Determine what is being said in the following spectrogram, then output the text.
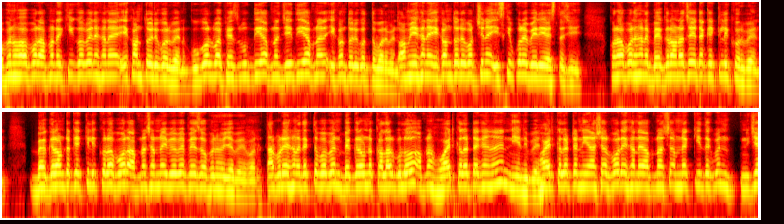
ওপেন হওয়ার পর আপনারা কি করবেন? এখানে অ্যাকাউন্ট তৈরি করবেন। গুগল বা ফেসবুক দিয়ে আপনার যে দিয়ে আপনার অ্যাকাউন্ট তৈরি করতে পারবেন। তো আমি এখানে অ্যাকাউন্ট তৈরি করছি না স্কিপ করে বেরিয়ে আসতেছি। করার পর এখানে ব্যাকগ্রাউন্ড আছে, এটাকে ক্লিক করবেন। ব্যাকগ্রাউন্ডটাকে ক্লিক করার পর আপনার সামনে এইভাবে পেজ ওপেন হয়ে যাবে এবার। তারপরে এখানে দেখতে পাবেন ব্যাকগ্রাউন্ডের কালারগুলো আপনার হোয়াইট কালারটা এখানে নিয়ে নেবেন। হোয়াইট কালারটা নিয়ে আসার পর এখানে আপনার সামনে কি দেখবেন? নিচে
